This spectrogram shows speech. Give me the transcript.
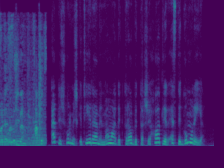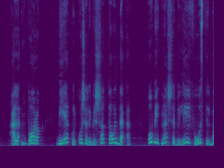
ما قبل شهور مش كتيرة من موعد اقتراب الترشيحات لرئاسة الجمهورية. علاء مبارك بياكل كشري بالشطة والدقة وبيتمشى بالليل في وسط البلد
